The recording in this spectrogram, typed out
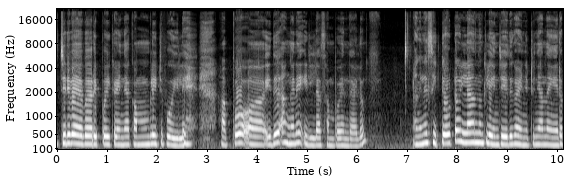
ഇച്ചിരി വേവേറിപ്പോയി കഴിഞ്ഞാൽ കംപ്ലീറ്റ് പോയില്ലേ? അപ്പോൾ ഇത് അങ്ങനെ ഇല്ല സംഭവം എന്തായാലും. അങ്ങനെ സിറ്റ് ഔട്ടും ഇല്ല എന്ന് ക്ലീൻ ചെയ്ത് കഴിഞ്ഞിട്ട് ഞാൻ നേരെ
